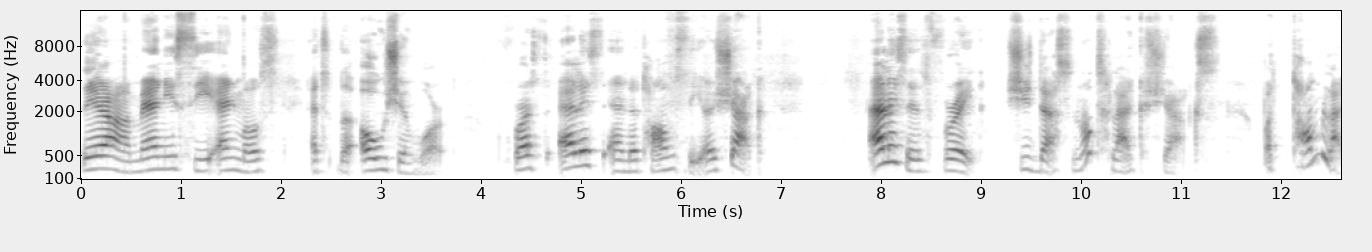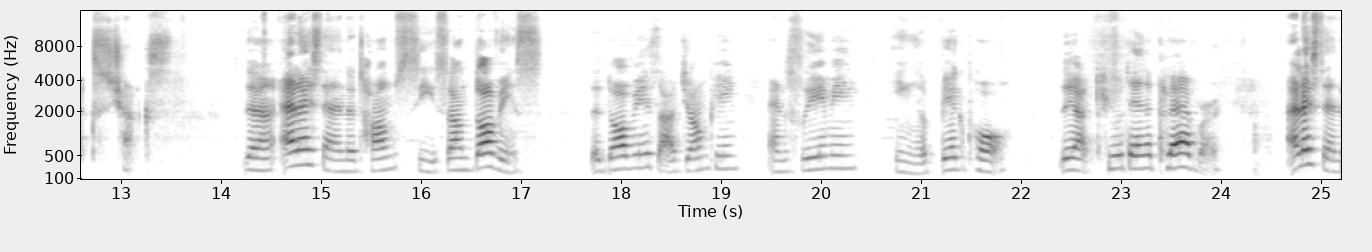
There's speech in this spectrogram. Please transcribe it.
there are many sea animals at the ocean world. First, Alice and Tom see a shark. Alice is afraid. She does not like sharks, but Tom likes sharks. Then Alice and Tom see some dolphins. The dolphins are jumping and swimming in a big pool. They are cute and clever. Alice and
